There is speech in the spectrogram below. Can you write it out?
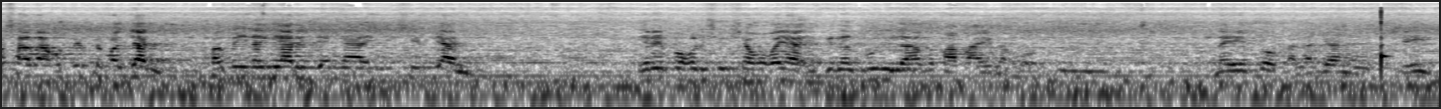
Kasama ako principal dyan. Pag may nangyari dyan na isip yan, i-repokulisyon siya ko kaya, ipinagbo nila ako, papayag ako. Na ito talagang safe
